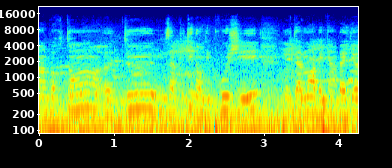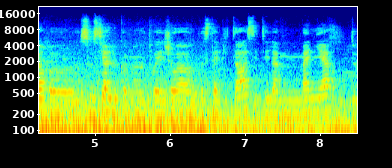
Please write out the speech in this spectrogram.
important euh, de nous impliquer dans des projets, notamment avec un bailleur euh, social comme euh, toi et Joa, Post. C'était la manière de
